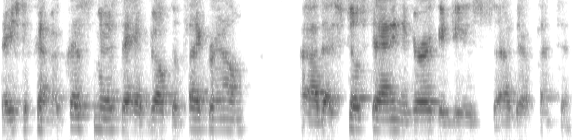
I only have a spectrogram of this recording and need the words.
They used to come at Christmas. They have built a playground uh, that's still standing in very good use uh, there at Clinton.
